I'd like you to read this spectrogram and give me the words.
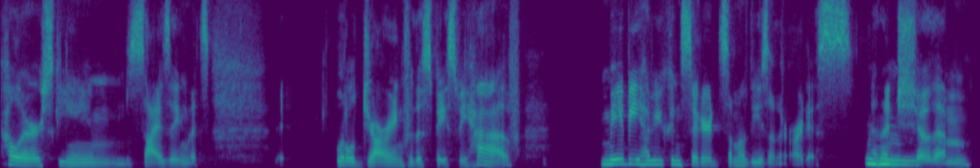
color schemes, sizing that's little jarring for the space we have. Maybe have you considered some of these other artists mm-hmm. and then mm-hmm. show them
